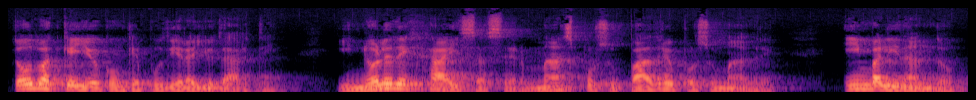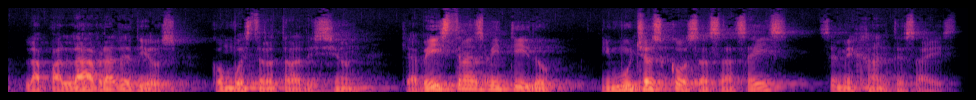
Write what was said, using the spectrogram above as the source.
todo aquello con que pudiera ayudarte, y no le dejáis hacer más por su padre o por su madre, invalidando la palabra de Dios con vuestra tradición, que habéis transmitido, y muchas cosas hacéis semejantes a esto.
